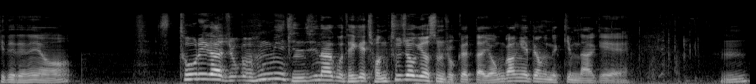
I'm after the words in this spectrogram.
기대되네요. 스토리가 조금 흥미진진하고 되게 전투적이었으면 좋겠다. 영광의 병 느낌 나게. 음?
